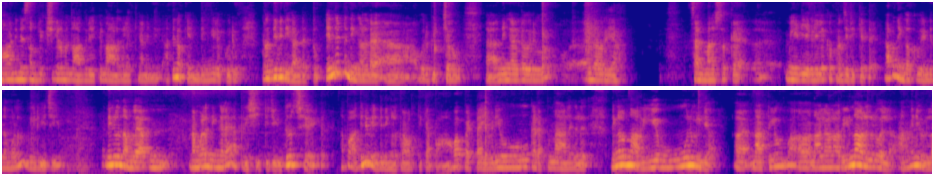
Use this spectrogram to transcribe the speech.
നാടിനെ സംരക്ഷിക്കണമെന്ന് ആഗ്രഹിക്കുന്ന ആളുകളൊക്കെ ആണെങ്കിൽ അതിനൊക്കെ എന്തെങ്കിലുമൊക്കെ ഒരു പ്രതിവിധി കണ്ടെത്തും. എന്നിട്ട് നിങ്ങളുടെ ഒരു പിക്ചറും നിങ്ങളുടെ ഒരു എന്താ പറയുക സന്മനസ്സൊക്കെ മീഡിയകളിലൊക്കെ പ്രചരിക്കട്ടെ. അപ്പോൾ നിങ്ങൾക്ക് വേണ്ടി നമ്മളും വീഡിയോ ചെയ്യും. നിങ്ങൾ നമ്മളെ നമ്മൾ നിങ്ങളെ അപ്രീഷിയേറ്റ് ചെയ്യും. തീർച്ചയായിട്ടും. അപ്പോൾ അതിനു വേണ്ടി നിങ്ങൾ പ്രവർത്തിക്കുക പാവപ്പെട്ട എവിടെയോ കിടക്കുന്ന ആളുകൾ. നിങ്ങളൊന്നും അറിയ പോലുമില്ല നാട്ടിലും നാലാൾ അറിയുന്ന ആളുകളുമല്ല അങ്ങനെയുള്ള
